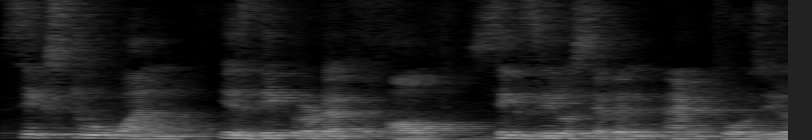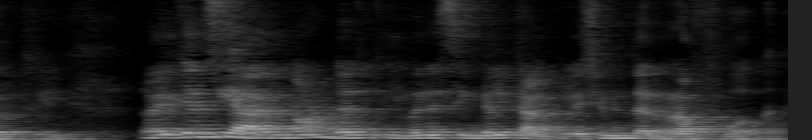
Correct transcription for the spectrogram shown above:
621 is the product of 607 and 403. Now you can see I have not done even a single calculation in the rough work.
